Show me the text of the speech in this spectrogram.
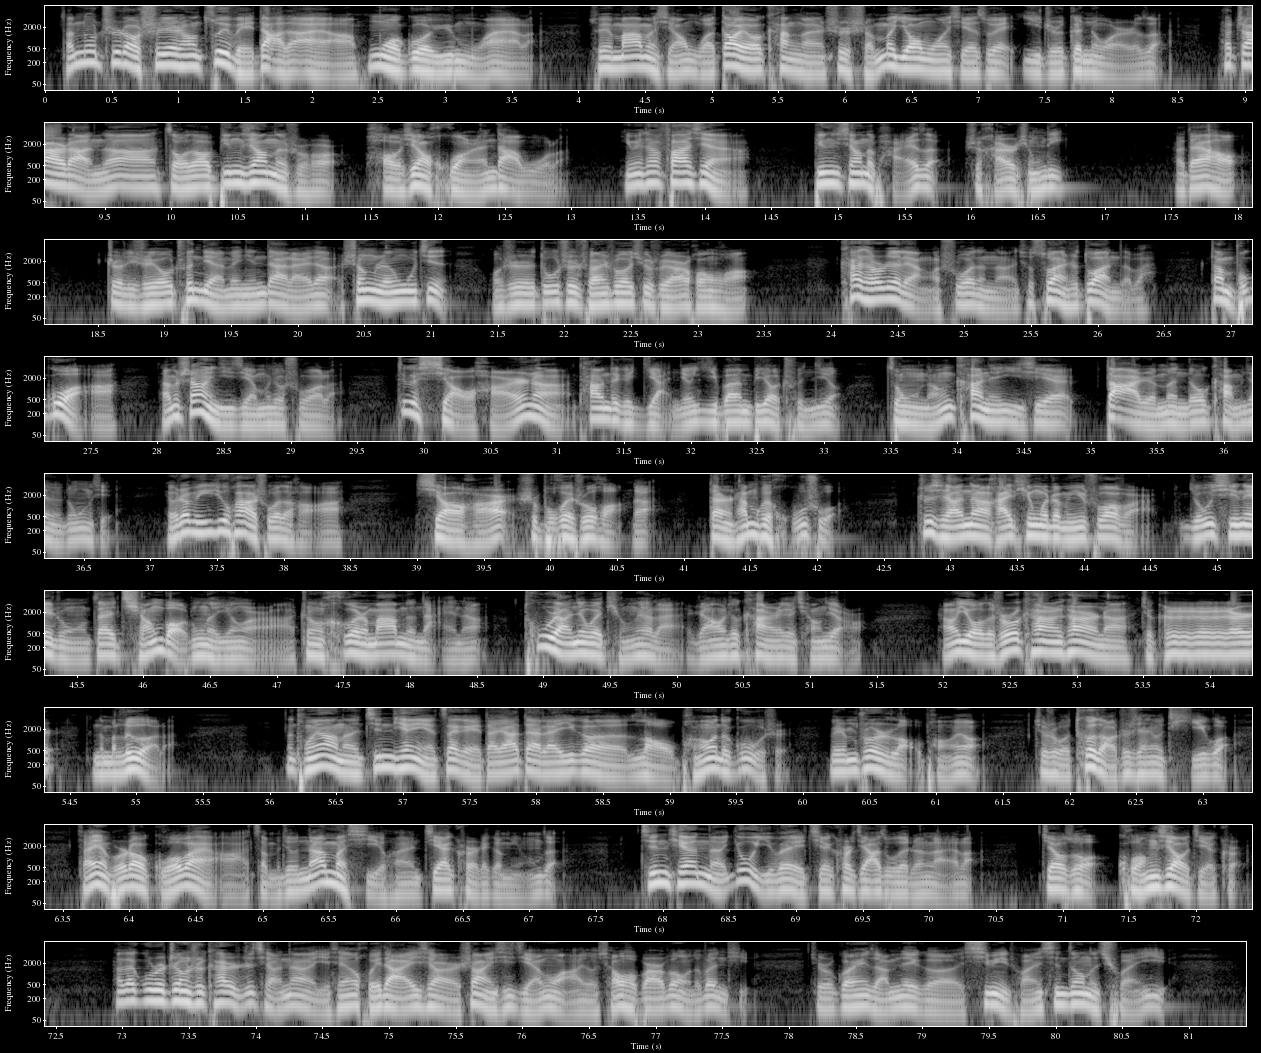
咱们都知道世界上最伟大的爱啊，莫过于母爱了。所以妈妈想，我倒要看看是什么妖魔邪祟一直跟着我儿子。他炸着胆子啊，走到冰箱的时候，好像恍然大悟了，因为他发现啊，冰箱的牌子是海尔兄弟。啊，大家好，这里是由春点为您带来的《生人勿近》，我是都市传说叙述员黄黄。开头这两个说的呢，就算是段子吧。但不过啊，咱们上一集节目就说了，这个小孩呢，他们这个眼睛一般比较纯净，总能看见一些大人们都看不见的东西。有这么一句话说得好啊，小孩是不会说谎的，但是他们会胡说。之前呢，还听过这么一说法，尤其那种在襁褓中的婴儿啊，正喝着妈妈的奶呢，突然就会停下来，然后就看着这个墙角，然后有的时候看着看着呢，就咯咯咯咯就那么乐了。那同样呢，今天也再给大家带来一个老朋友的故事。为什么说是老朋友？就是我特早之前就提过，咱也不知道国外啊怎么就那么喜欢杰克这个名字。今天呢，又一位杰克家族的人来了，叫做狂笑杰克。那在故事正式开始之前呢，也先回答一下上一期节目啊，有小伙伴问我的问题，就是关于咱们这个西米团新增的权益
